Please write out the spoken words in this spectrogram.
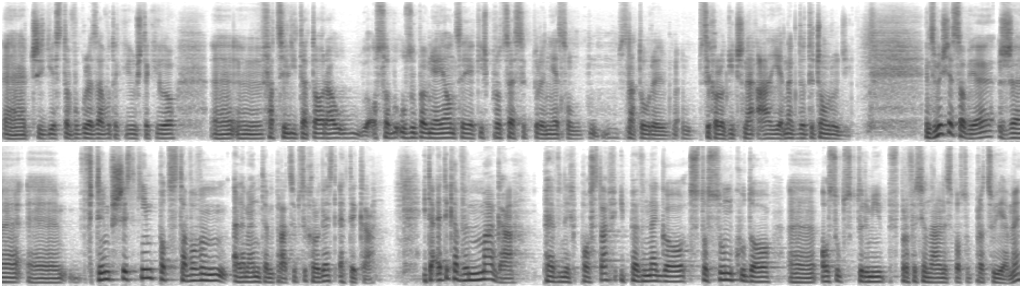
e, czy jest to w ogóle zawód jakiegoś takiego facylitatora, osoby uzupełniającej jakieś procesy, które nie są z natury psychologiczne, a jednak dotyczą ludzi. Więc myślę sobie, że e, w tym wszystkim podstawowym elementem pracy psychologa jest etyka. I ta etyka wymaga pewnych postaw i pewnego stosunku do e, osób, z którymi w profesjonalny sposób pracujemy.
